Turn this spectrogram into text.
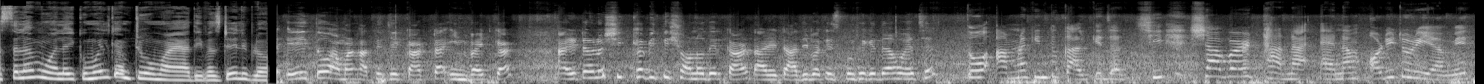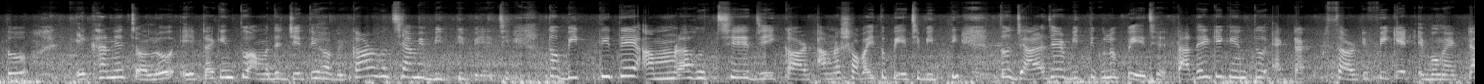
আসসালামু আলাইকুম welcome to my Adiba's daily blog. এই তো আমার হাতে যে কার্ডটা ইনভাইট কার্ড আর এটা হলো শিক্ষাবৃত্তি সনদের কার্ড আর এটা আদিবাকে স্কুল থেকে দেওয়া হয়েছে। তো আমরা কিন্তু কালকে যাচ্ছি সাভার থানা এনাম অডিটোরিয়ামে। তো এখানে চলো এটা কিন্তু আমাদের যেতে হবে। কারণ হচ্ছে আমি বৃত্তি পেয়েছি। তো বৃত্তিতে আমরা হচ্ছে যেই কার্ড আমরা সবাই তো পেয়েছি বৃত্তি। তো যারা যারা বৃত্তিগুলো পেয়েছে তাদেরকে কিন্তু একটা সার্টিফিকেট এবং একটা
